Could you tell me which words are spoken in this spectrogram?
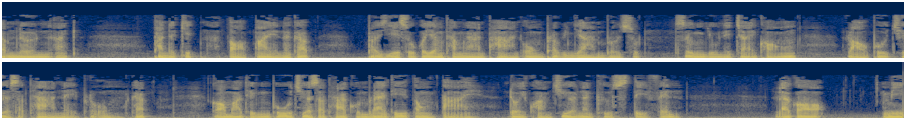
ดำเนินพันธกิจต่อไปนะครับ พระเยซูก็ยังทำงานผ่านองค์พระวิญญาณบริสุทธิ์ ซึ่งอยู่ในใจของเราผู้เชื่อศรัทธาในพระองค์ครับ ก็มาถึงผู้เชื่อศรัทธาคนแรกที่ต้องตาย โดยความเชื่อนั่นคือสตีเฟน แล้วก็มี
